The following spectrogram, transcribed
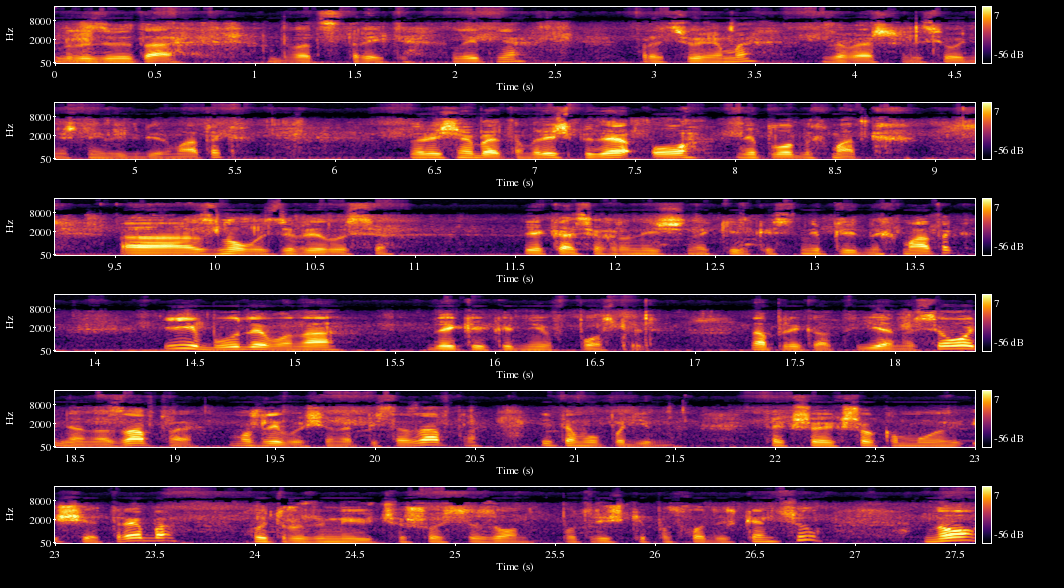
Друзі, вітаю! 23 липня. Працюємо. Завершили сьогоднішній відбір маток. До річ не об этом. Річ піде о неплодних матках. Знову з'явилася якась ограничена кількість неплідних маток, і буде вона декілька днів поспіль. Наприклад, є на сьогодні, на завтра, можливо, ще на післязавтра і тому подібне. Так що, якщо кому ще треба, хоч розуміючи, що сезон потрішки підходить к кінцю, але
